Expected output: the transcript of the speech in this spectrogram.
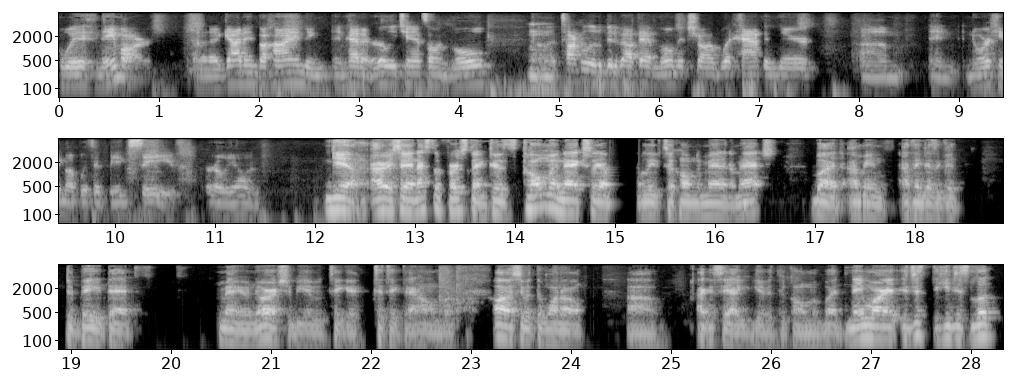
with Neymar. Uh, got in behind and, and had an early chance on goal. Mhm. Uh, talk a little bit about that moment, Shawn. What happened there? Um, and Neuer came up with a big save early on. Yeah, I was saying that's the first thing because Coman actually, I believe, took home the man of the match. But I mean, I think there's a good debate that Manuel Neuer should be able to take it to take that home. But obviously, with the 1-0, um, I can see how you give it to Coman. But Neymar, it just he just looked.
